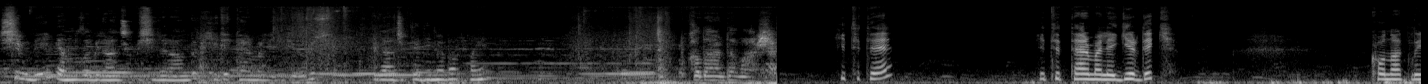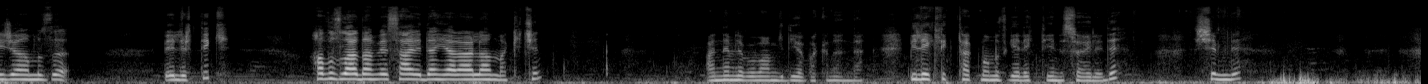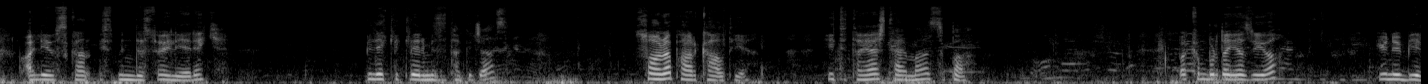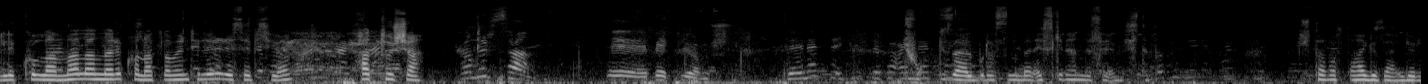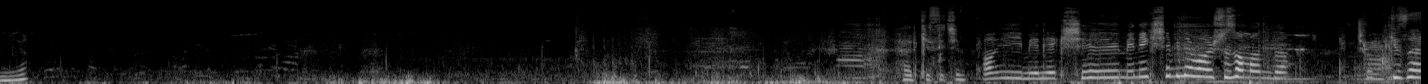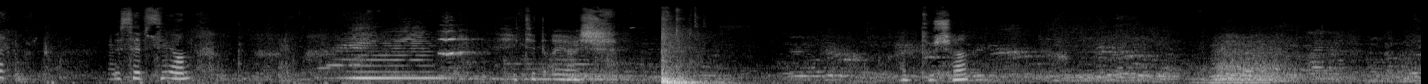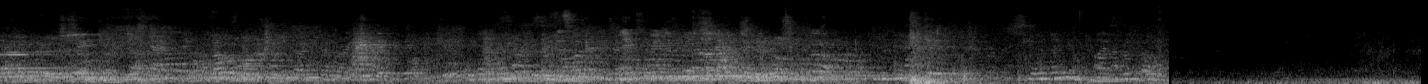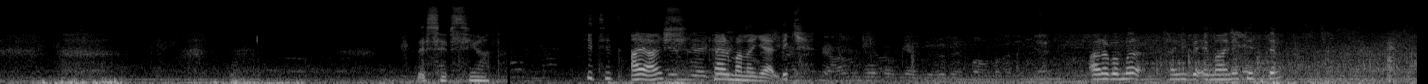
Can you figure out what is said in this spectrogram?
Şimdi yanımıza birazcık bir şeyler aldık. Hitit Termal'e gidiyoruz. Birazcık dediğime bakmayın. O kadar da var. Hitit'e Hitit Termal'e girdik. Konaklayacağımızı belirttik. Havuzlardan vesaireden yararlanmak için annemle babam gidiyor bakın önden. Bileklik takmamız gerektiğini söyledi. Şimdi Ali Özkan ismini de söyleyerek bilekliklerimizi takacağız. Sonra park altıya. Hitit Ayaş Termal Spa. Bakın burada yazıyor. Günübirlik kullanma alanları, konaklama üniteleri, resepsiyon, hattuşa. kalırsan eee, bekliyormuş. Zeynep de iki üç defa aynı Çok güzel burasını ben eskiden de sevmiştim. Şu taraf daha güzel görünüyor. Herkes için. Ay menekşe, menekşe bile var şu zamanda. Çok güzel. Resepsiyon. Hitit Ayaş. Hattuşa. Resepsiyon. Hitit Ayaş Termal'a geldik. Arabamı Tayyip'e emanet ettim.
